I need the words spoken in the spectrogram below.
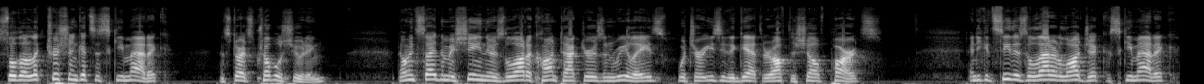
So the electrician gets a schematic and starts troubleshooting. Now inside the machine there's a lot of contactors and relays which are easy to get, they're off the shelf parts. And you can see there's a ladder logic schematic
